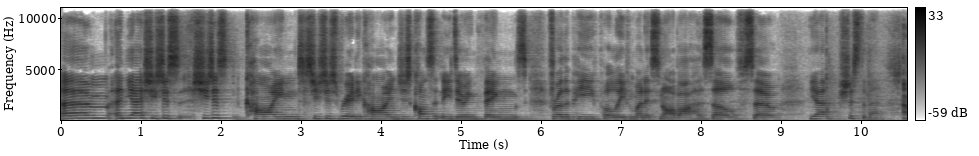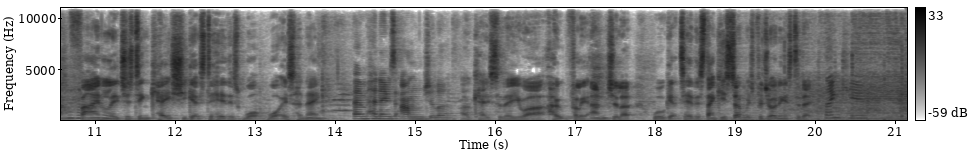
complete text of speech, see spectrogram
Um, and yeah, she's just she's just kind. She's just really kind. She's constantly doing things for other people, even when it's not about herself. So yeah, she's just the best. And finally, just in case she gets to hear this, what what is her name? Um, her name's Angela. Okay, so there you are. Hopefully, Angela will get to hear this. Thank you so much for joining us today. Thank you.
